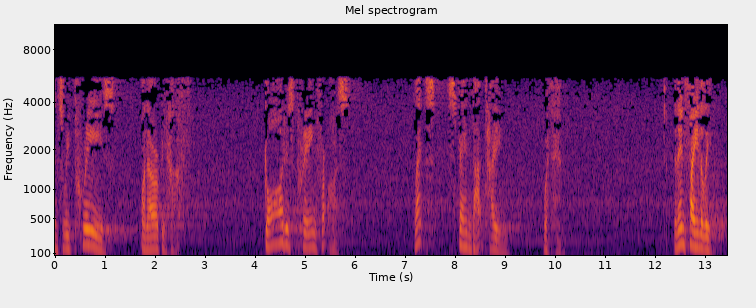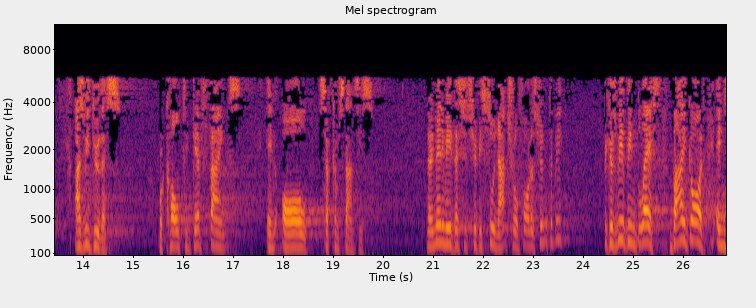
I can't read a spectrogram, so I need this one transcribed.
And so He prays on our behalf. God is praying for us. Let's spend that time with Him. And then finally, as we do this, we're called to give thanks in all circumstances. Now in many ways this should be so natural for us, shouldn't it be? Because we have been blessed by God in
